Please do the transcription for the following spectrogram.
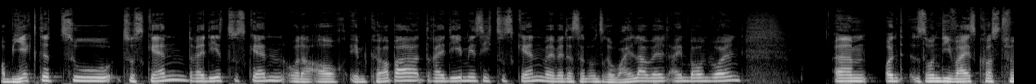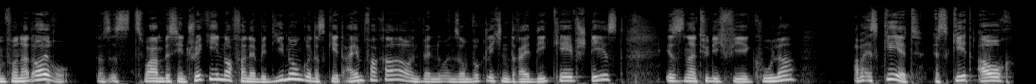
Objekte zu, zu scannen, 3D zu scannen oder auch im Körper 3D-mäßig zu scannen, weil wir das in unsere Weiler-Welt einbauen wollen. Ähm, und so ein Device kostet 500 Euro. Das ist zwar ein bisschen tricky noch von der Bedienung und das geht einfacher und wenn du in so einem wirklichen 3D-Cave stehst, ist es natürlich viel cooler. Aber es geht. Es geht auch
